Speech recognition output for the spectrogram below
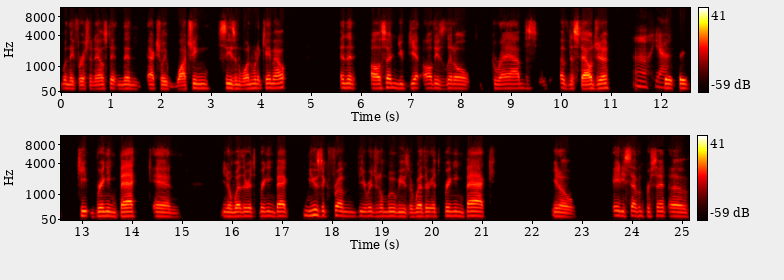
when they first announced it, and then actually watching season one when it came out, and then all of a sudden you get all these little grabs of nostalgia. Oh yeah. They, they keep bringing back, and you know whether it's bringing back music from the original movies or whether it's bringing back, you know, eighty-seven percent of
